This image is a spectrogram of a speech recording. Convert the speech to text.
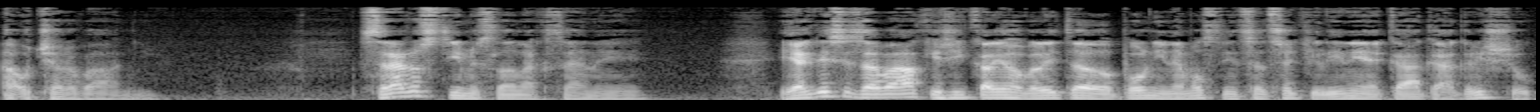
a očarování. S radostí myslel na Ksenii. Jak kdysi za války říkal jeho velitel polní nemocnice třetí linie KK Gryšuk,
